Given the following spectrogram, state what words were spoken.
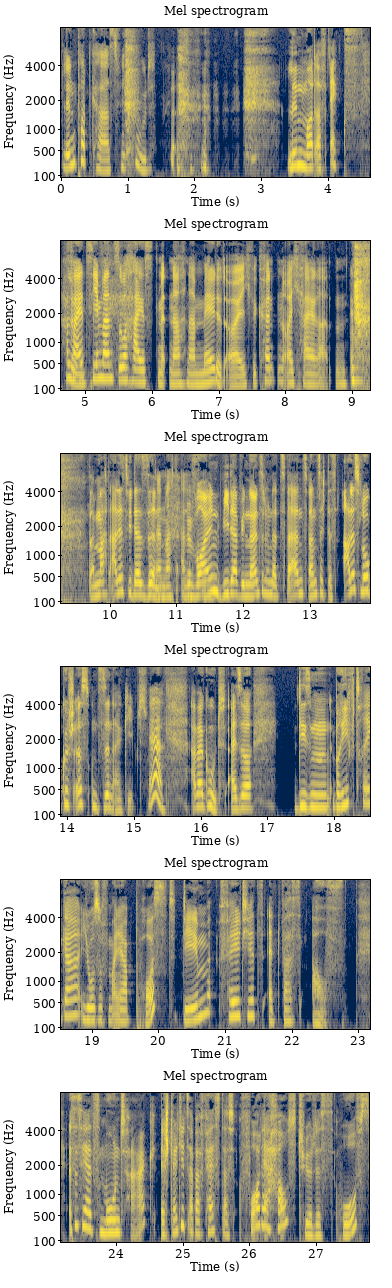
Lynn Podcast, finde ich gut. Lynn Mod of X. Hallo. Falls jemand so heißt mit Nachnamen, meldet euch. Wir könnten euch heiraten. Dann macht alles wieder Sinn. Dann macht alles Wir wollen Sinn. wieder wie 1922, dass alles logisch ist und Sinn ergibt. Ja. Aber gut, also diesem Briefträger Josef Meyer Post, dem fällt jetzt etwas auf. Es ist ja jetzt Montag. Er stellt jetzt aber fest, dass vor der Haustür des Hofs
